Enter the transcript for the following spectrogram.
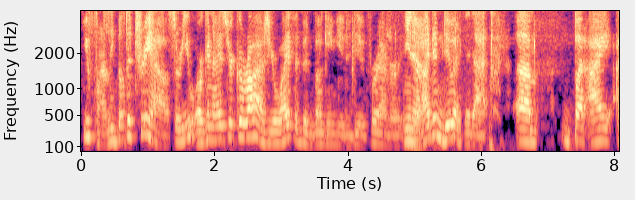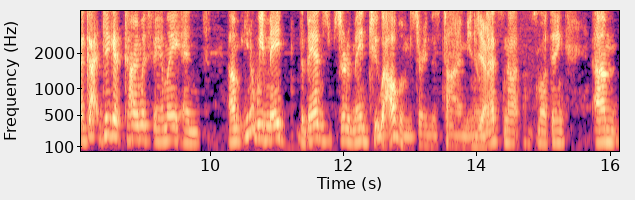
you finally built a treehouse, or you organized your garage. Your wife had been bugging you to do forever. You know, Yeah. I didn't do any of that. Um, but I I got did get time with family and. Um, you know, we've made the band's sort of made two albums during this time. You know, Yeah. that's not a small thing. Um,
